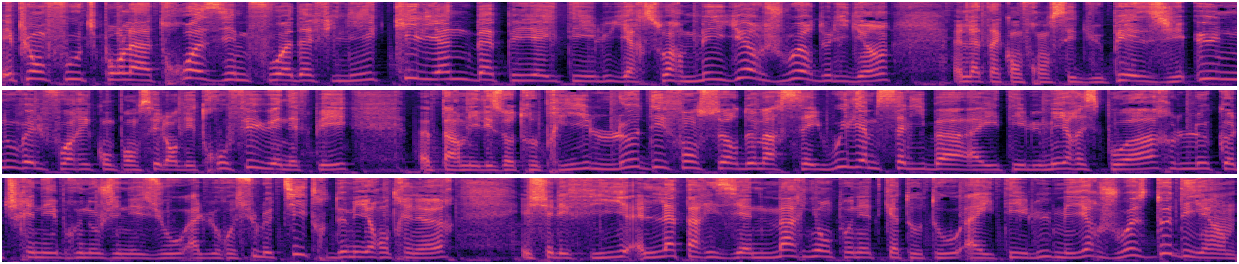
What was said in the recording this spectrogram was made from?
Et puis en foot, pour la troisième fois d'affilée, Kylian Mbappé a été élu hier soir meilleur joueur de Ligue 1. L'attaquant français du PSG, une nouvelle fois récompensé lors des trophées UNFP. Parmi les autres prix, le défenseur de Marseille, William Saliba, a été élu meilleur espoir. Le coach René Bruno Genesio a lui reçu le titre de meilleur entraîneur. Et chez les filles, la parisienne Marie-Antoinette Catoto a été élue meilleure joueuse de D1.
